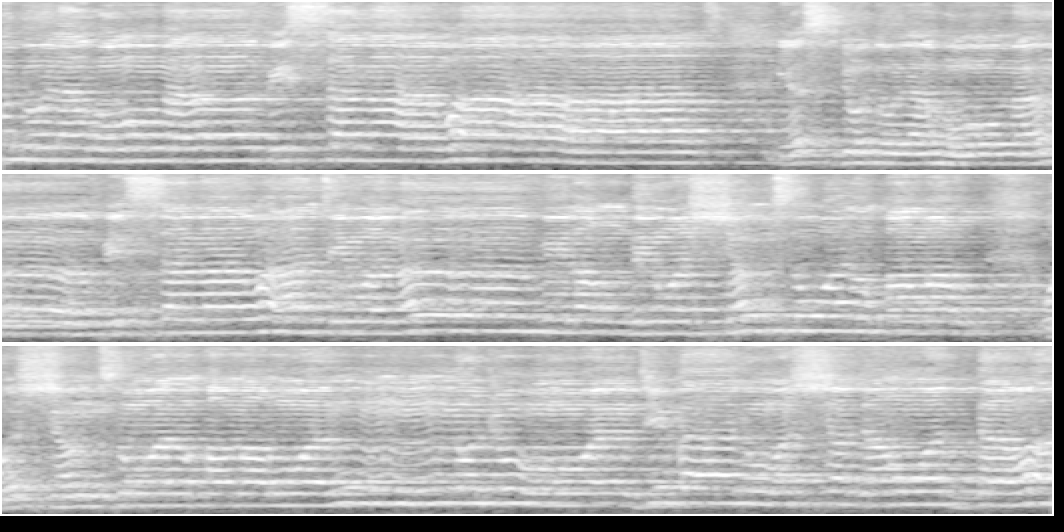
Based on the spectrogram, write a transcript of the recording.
يسجد له من في السماوات يسجد له من في السماوات ومن في الأرض والشمس والقمر والشمس والقمر والنجوم والجبال والشجر والدواب.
